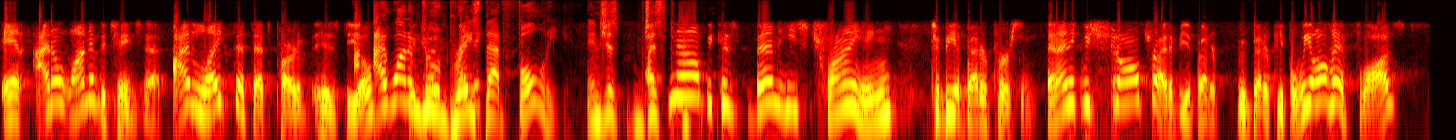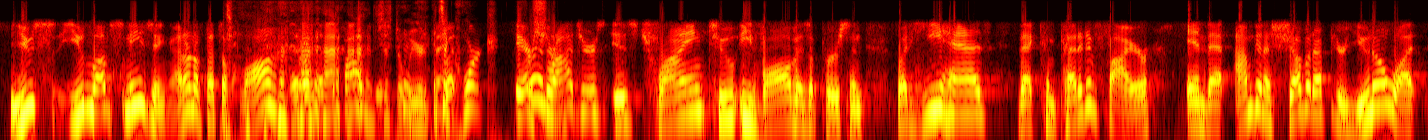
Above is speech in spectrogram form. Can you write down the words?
And I don't want him to change that. I like that that's part of his deal. I want him to embrace think- that fully and just just no, because Ben, he's trying to be a better person, and I think we should all try to be a better, better people. We all have flaws. You you love sneezing. I don't know if that's a flaw. I don't know if that's a it's just a weird thing. It's a quirk. for Aaron sure. Rodgers is trying to evolve as a person, but he has that competitive fire and that I'm going to shove it up your you know what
